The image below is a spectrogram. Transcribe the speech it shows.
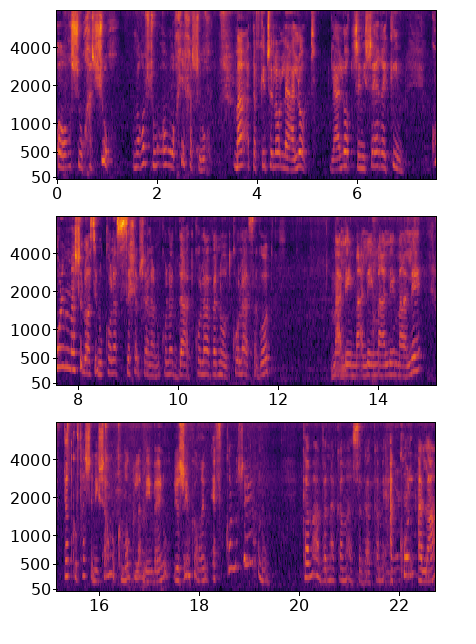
אור שהוא חשוך. מרוב שהוא אור הוא הכי חשוך, מה התפקיד שלו? להעלות. להעלות, שנשאר ריקים. כל מה שלא עשינו, כל השכל שהיה לנו, כל הדעת, כל ההבנות, כל ההשגות, מעלה, מעלה, מעלה, מעלה. הייתה תקופה שנשארנו כמו גלמים, והיינו יושבים כאן אומרים, איפה כל מה שהיה לנו? כמה הבנה, כמה השגה, כמה... הכל עלה,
